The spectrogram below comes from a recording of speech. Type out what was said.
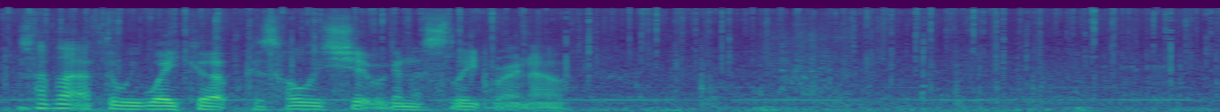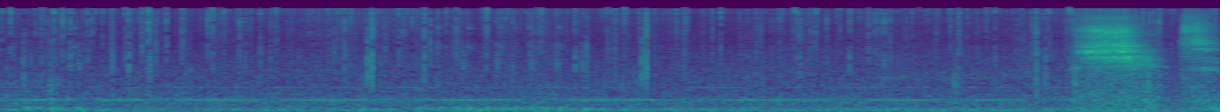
Let's have that after we wake up, because holy shit, we're gonna sleep right now. Shit.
